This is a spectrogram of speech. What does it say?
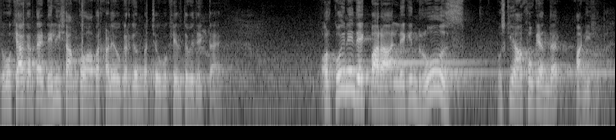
तो वो क्या करता है? डेली शाम को वहाँ पर खड़े होकर के उन बच्चों को खेलते हुए देखता है। और कोई नहीं देख पा रहा, लेकिन रोज उसकी आँखों के अंदर पानी होता है।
